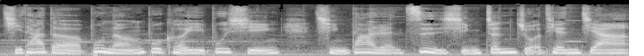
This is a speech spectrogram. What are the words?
其他的不能、不可以、不行，请大人自行斟酌添加。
